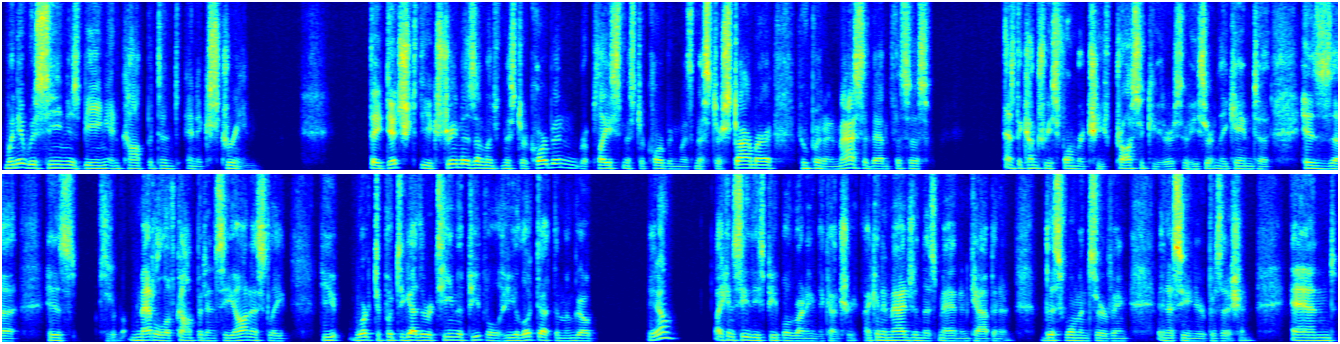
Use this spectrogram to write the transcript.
when it was seen as being incompetent and extreme. They ditched the extremism of Mr. Corbyn, replaced Mr. Corbyn with Mr. Starmer, who put a massive emphasis as the country's former chief prosecutor. So he certainly came to his uh, his sort of medal of competency. Honestly, he worked to put together a team of people. He looked at them and go, you know, I can see these people running the country. I can imagine this man in cabinet, this woman serving in a senior position, and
